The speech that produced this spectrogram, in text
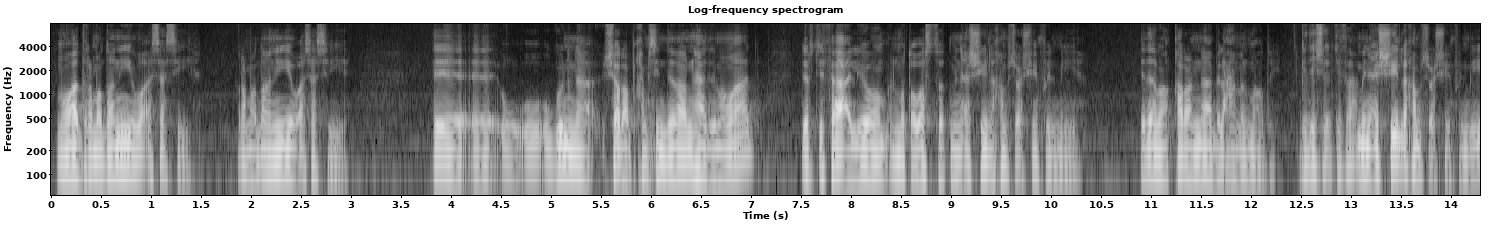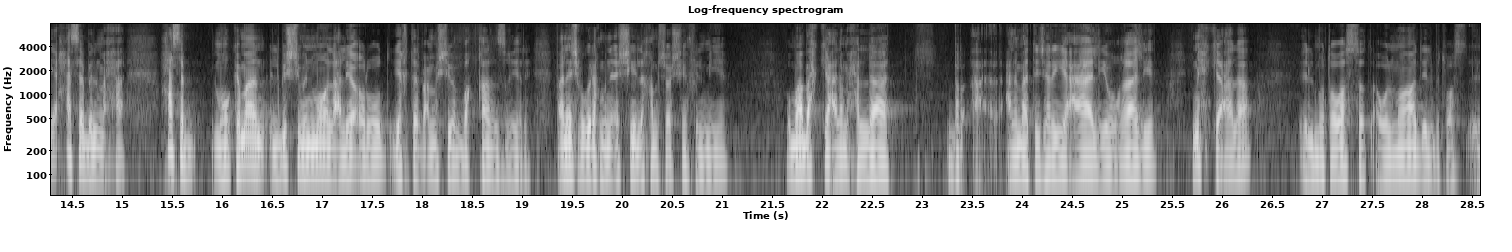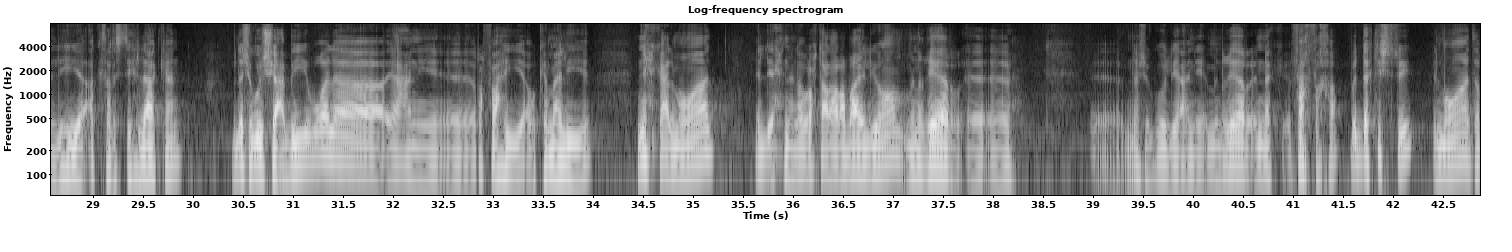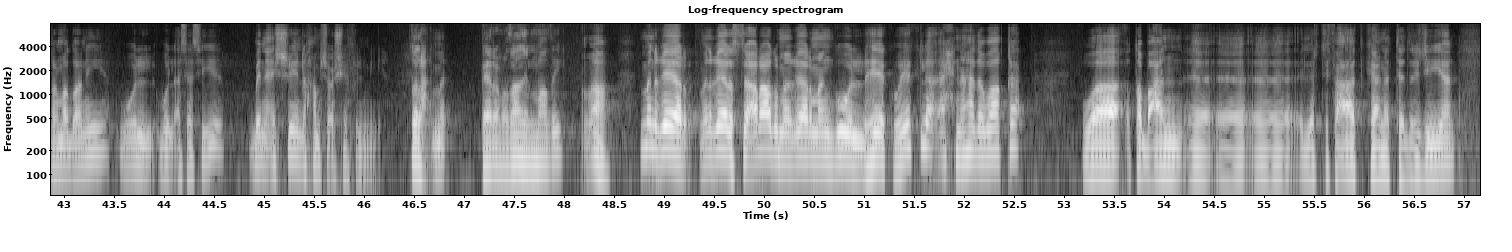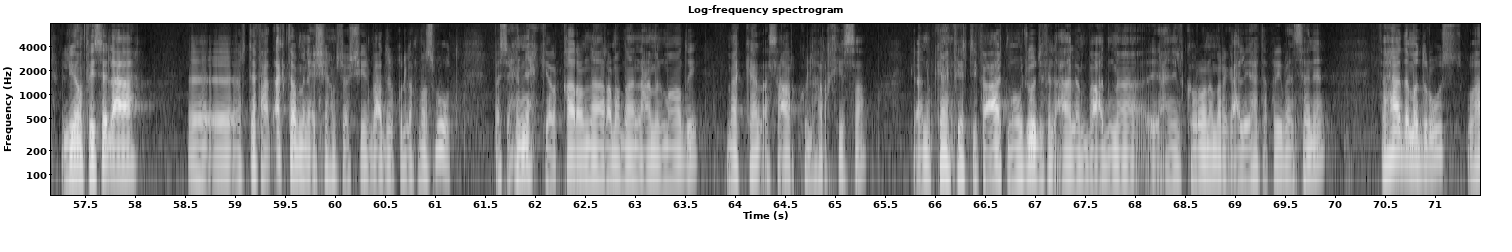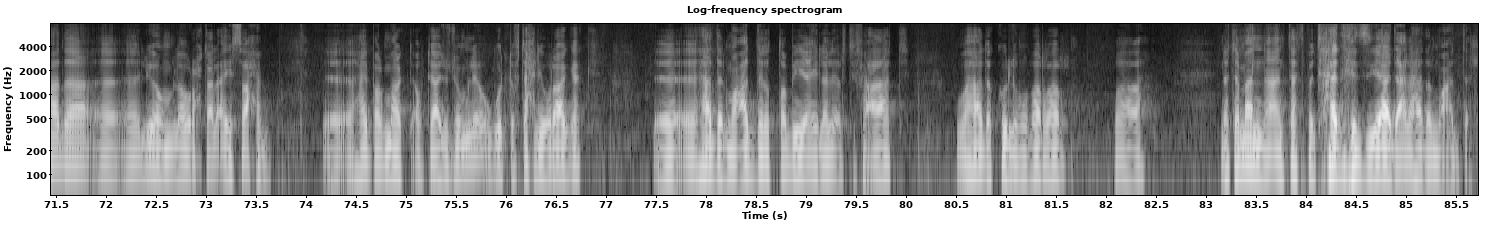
مواد رمضانية وأساسية رمضانية وأساسية إيه إيه وقلنا شرب 50 دينار من هذه المواد الارتفاع اليوم المتوسط من 20 ل 25% إذا ما قارناه بالعام الماضي. قديش ارتفاع؟ من 20 ل 25% حسب المح... حسب ما هو كمان اللي بيشتري من مول عليه عروض يختلف عن بيشتري من بقال صغيرة. فأنا ليش بقول لك من 20 ل 25% وما بحكي على محلات بر... علامات تجارية عالية وغالية نحكي على المتوسط أو المواد اللي بتوسط اللي هي أكثر استهلاكا بدناش نقول شعبية ولا يعني آه، رفاهية أو كمالية. نحكي على المواد اللي إحنا لو رحت على رباي اليوم من غير آه، آه، بدناش نقول يعني من غير إنك فخفخة. بدك تشتري المواد الرمضانية وال- والأساسية بين 20 ل 25% طلع. بين رمضان الماضي؟ آه. من غير من غير استعراض ومن غير ما نقول هيك وهيك لا إحنا هذا واقع. وطبعا آه، آه، آه، الارتفاعات كانت تدريجيا. اليوم في سلعة آه، آه، ارتفعت أكثر من 20 25 بعد يقول لك مزبوط بس إحنا بنحكي قارناه رمضان العام الماضي ما كان الأسعار كلها رخيصة. لأنه كان في ارتفاعات موجودة في العالم بعد ما يعني الكورونا مرق عليها تقريبا سنة. فهذا مدروس وهذا آه، آه، اليوم لو رحت على أي صاحب آه، hyper market أو تاجر جملة وقلت له افتح لي اوراقك هذا المعدل الطبيعي للارتفاعات وهذا كله مبرر ونتمنى أن تثبت هذه الزيادة على هذا المعدل.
